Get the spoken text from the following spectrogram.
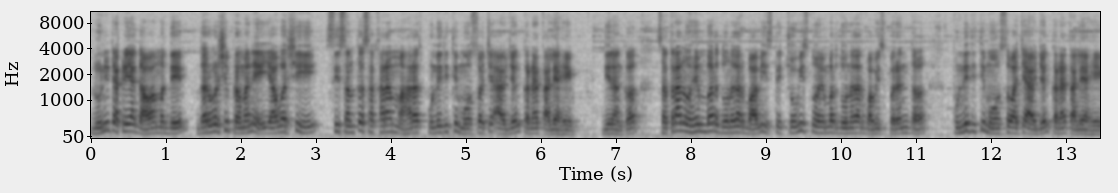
लोणी टाकळी या गावामध्ये दरवर्षीप्रमाणे यावर्षीही श्री संत सखाराम महाराज पुण्यतिथी महोत्सवाचे आयोजन करण्यात आले आहे. दिनांक सतरा नोव्हेंबर दोन हजार बावीस ते चोवीस नोव्हेंबर दोन हजार बावीसपर्यंत पुण्यतिथी महोत्सवाचे आयोजन करण्यात आले आहे.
